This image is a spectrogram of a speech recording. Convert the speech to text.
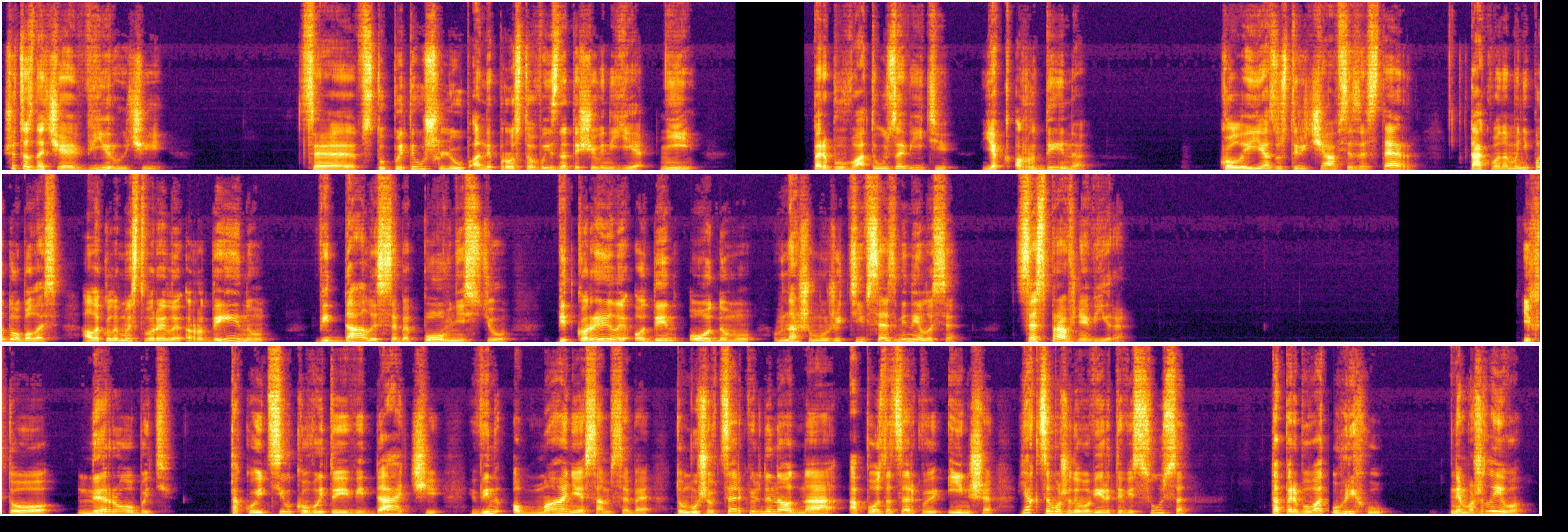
Що це означає віруючий? Це вступити у шлюб, а не просто визнати, що він є. Ні. Перебувати у завіті, як родина. Коли я зустрічався з Естер, так вона мені подобалась, але коли ми створили родину, віддали себе повністю, підкорили один одному, в нашому житті все змінилося. Це справжня віра. І хто не робить такої цілковитої віддачі, він обманює сам себе, тому що в церкві людина одна, а поза церквою інша. Як це можливо вірити в Ісуса та перебувати у гріху? Неможливо.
